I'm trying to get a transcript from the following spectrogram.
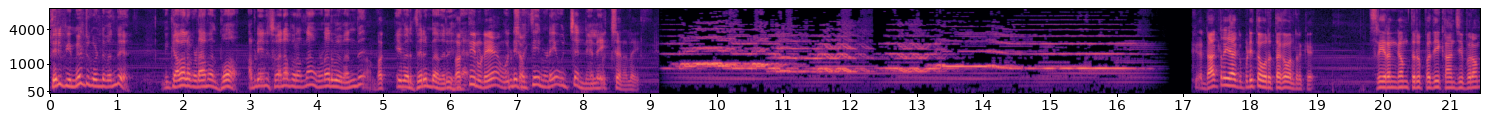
திருப்பி மீட்டு கொண்டு வந்து நீ கவலைப்படாமல் போ அப்படின்னு சொன்னப்புறம் தான் உணர்வு வந்து இவர் திரும்ப வருகிறார். பக்தியினுடைய உச்ச நிலை உச்ச நிலை டாக்டர் ஐயாவுக்கு பிடித்த ஒரு தகவல் இருக்கு. ஸ்ரீரங்கம் திருப்பதி காஞ்சிபுரம்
